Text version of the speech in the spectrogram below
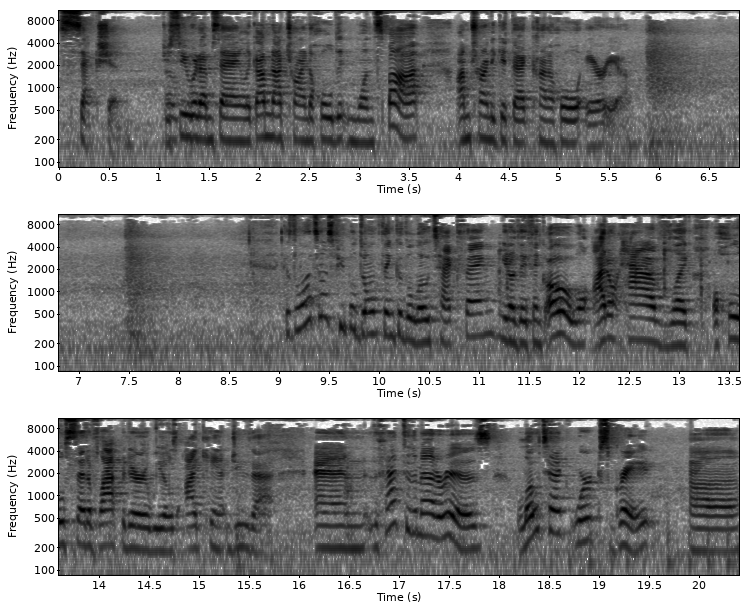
section. Do you see what I'm saying? Like I'm not trying to hold it in one spot. I'm trying to get that kind of whole area. Because a lot of times people don't think of the low tech thing. You know, they think, oh, well, I don't have like a whole set of lapidary wheels. I can't do that. And the fact of the matter is, low tech works great, uh,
